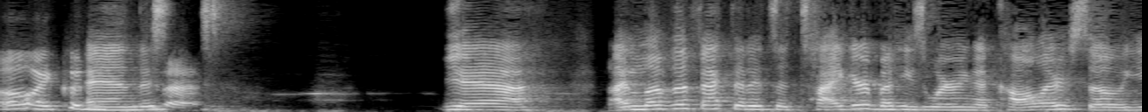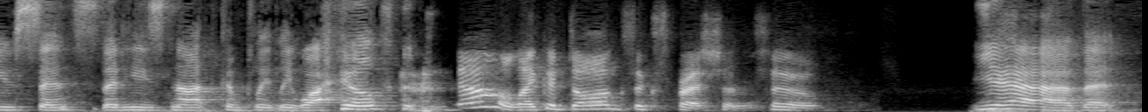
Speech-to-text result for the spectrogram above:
oh, I couldn't and this. that. Yeah, I love the fact that it's a tiger, but he's wearing a collar, so you sense that he's not completely wild. No, like a dog's expression too. Yeah, that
